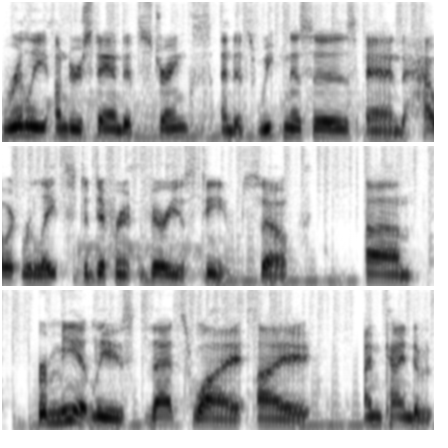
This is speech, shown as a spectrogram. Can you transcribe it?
really understand its strengths and its weaknesses and how it relates to different various teams. So, um, for me at least, that's why I I'm kind of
